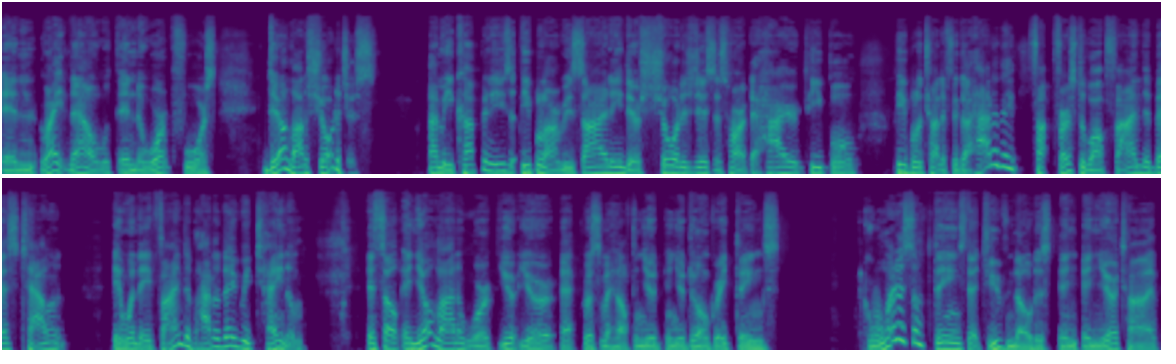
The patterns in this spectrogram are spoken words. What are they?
And right now within the workforce, there are a lot of shortages. I mean, companies, people are resigning. There's shortages. It's hard to hire people. People are trying to figure out how do they, first of all, find the best talent? And when they find them, how do they retain them? And so in your line of work, you're, you're at Prisma Health and you're, and you're doing great things. What are some things that you've noticed in, in your time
